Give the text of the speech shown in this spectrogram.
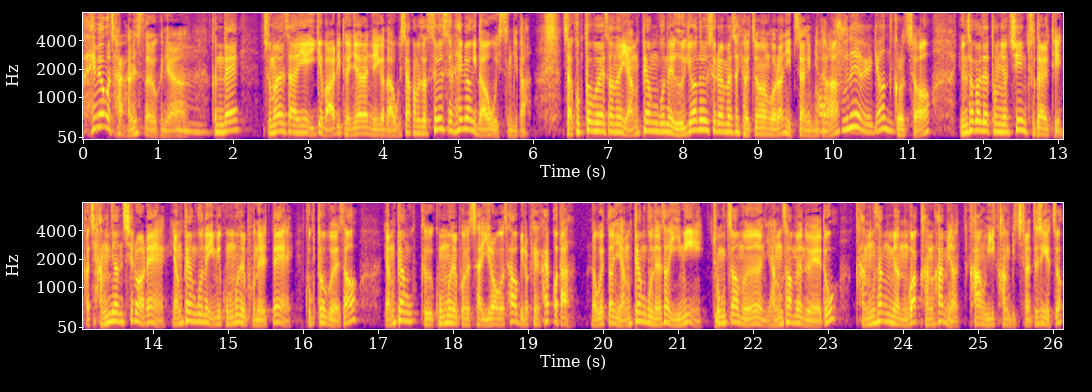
해명을 잘 안 했어요 그냥 음. 근데 주말 사이에 이게 말이 되냐라는 얘기가 나오기 시작하면서 슬슬 해명이 나오고 있습니다 자 국토부에서는 양평군의 의견을 수렴해서 결정한 거란 입장입니다 어, 군의 의견. 그렇죠. 윤석열 대통령 취임 두 달 뒤, 그러니까 작년 7월에 양평군에 이미 공문을 보낼 때 국토부에서 양평 그 공문을 보내서 자 이런 사업 이렇게 할 거다 라고 했더니 양평군에서 이미 종점은 양서면 외에도 강상면과 강하면, 강위, 강밑이라는 뜻이겠죠.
